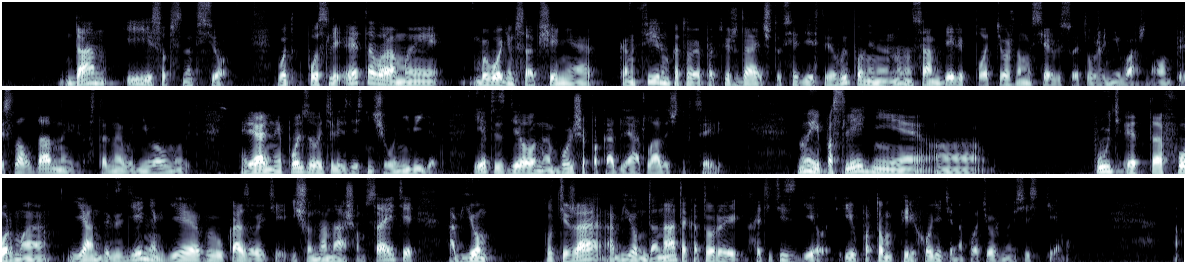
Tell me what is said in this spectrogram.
дан и, собственно, все. Вот после этого мы выводим сообщение confirm, которая подтверждает, что все действия выполнены, но на самом деле платежному сервису это уже не важно. Он прислал данные, остальное его не волнует. Реальные пользователи здесь ничего не видят. И это сделано больше пока для отладочных целей. Ну и последний э, путь это форма Яндекс Денег, где вы указываете еще на нашем сайте объем платежа, объем доната, который хотите сделать. И потом переходите на платежную систему.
